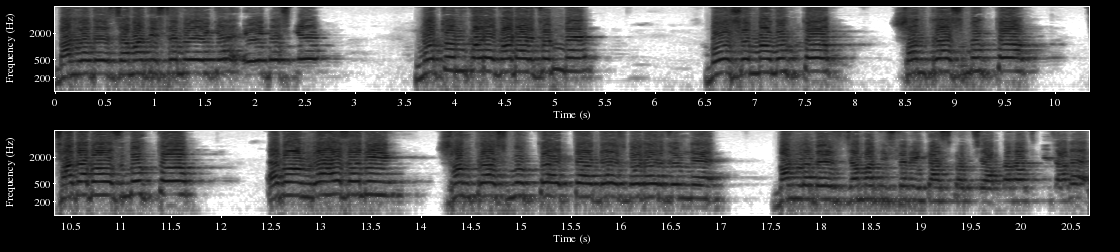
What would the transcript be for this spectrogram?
বাংলাদেশ জামাত ইসলামী এই- দেশকে নতুন করে গড়ার জন্য বৈষম্য মুক্ত সন্ত্রাস মুক্ত ছাদাবাজ মুক্ত এবং রাহাজানি সন্ত্রাস মুক্ত একটা দেশ গড়ার জন্য বাংলাদেশ জামাত ইসলামী কাজ করছে। আপনারা কি জানেন?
